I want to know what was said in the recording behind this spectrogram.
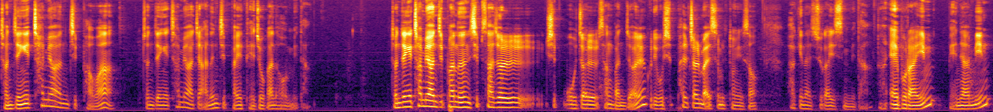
전쟁에 참여한 지파와 전쟁에 참여하지 않은 지파의 대조가 나옵니다. 전쟁에 참여한 지파는 14절, 15절 상반절 그리고 18절 말씀을 통해서 확인할 수가 있습니다. 에브라임, 베냐민,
